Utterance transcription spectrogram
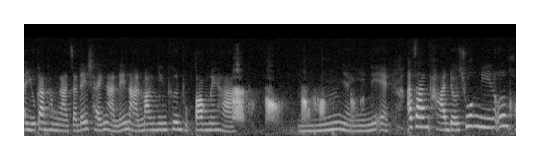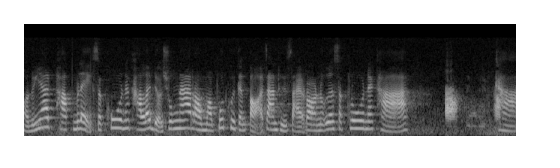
อายุการทำงานจะได้ใช้งานได้นานมากยิ่งขึ้นถูกต้องไหมคะอ่าถูกต้องถูกอืต้องครับมอย่างนี้นี่เอง อาจารย์คะเดี๋ยวช่วงนี้น้องเอื้องขออนุญาตพักเบรกสักครู่นะคะ แล้วเดี๋ยวช่วงหน้าเรามาพูดคุยกันต่ออาจารย์ถือสายรอน้องเอื้องสักครู่นะคะครับยินดีครับค่ะ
